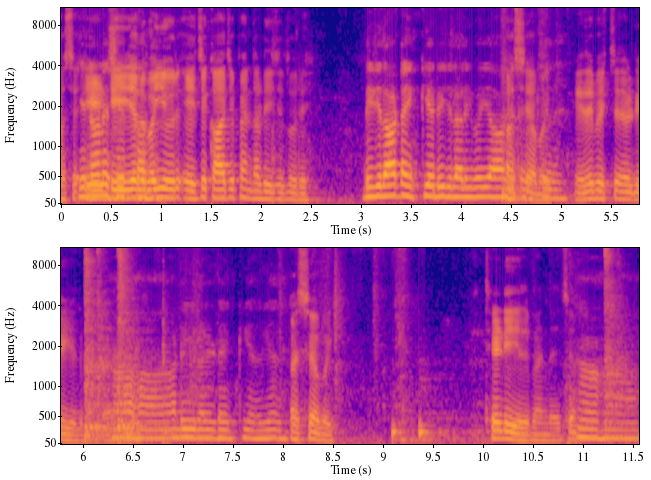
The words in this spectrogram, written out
ਅੱਛਾ ਇਹਨਾਂ ਇਹ ਨੇ ਡੀਜ਼ਲ ਬਈ ਉਰੇ- ਇਹ ਚ ਕਾਚ ਪੈਂਦਾ ਡੀਜ਼ਲ ਉਰੇ? ਡੀਜ਼ਲ ਆ ਟੈਂਕੀ ਆ ਡੀਜ਼ਲ ਵਾਲੀ ਬਾਈ ਆ ਅੱਛਾ ਬਾਈ ਇਹਦੇ ਵਿੱਚ ਡੀਜ਼ਲ ਪੈਂਦਾ। ਹਾਂ ਹਾਂ ਡੀਜ਼ਲ ਵਾਲੀ ਟੈਂਕੀ ਆ ਗਈ ਇਹਦੇ। ਅੱਛਾ ਬਾਈ। ਤੇ ਡੀਜ਼ਲ ਪੈਂਦਾ ਇਹ ਚ। ਹਾਂ ਹਾਂ।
